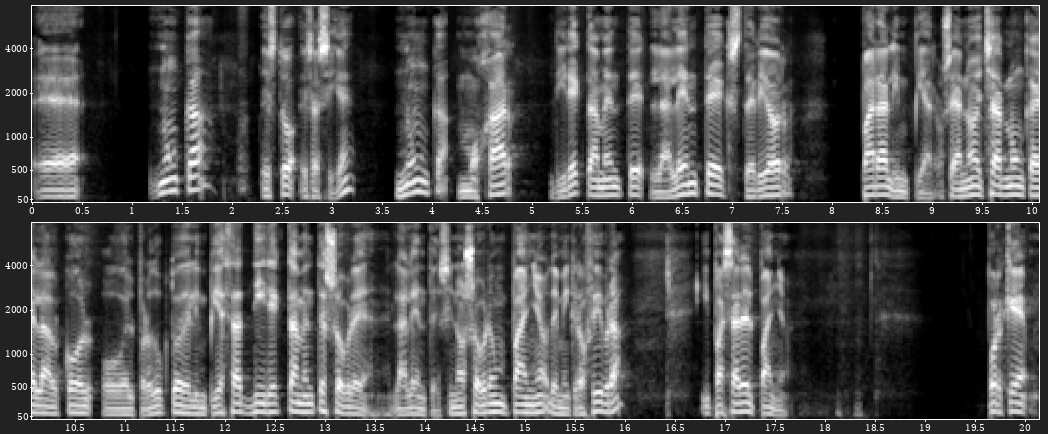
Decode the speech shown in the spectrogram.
Eh, nunca, esto es así, ¿eh? Nunca mojar directamente la lente exterior para limpiar. O sea, no echar nunca el alcohol o el producto de limpieza directamente sobre la lente, sino sobre un paño de microfibra y pasar el paño. Porque,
